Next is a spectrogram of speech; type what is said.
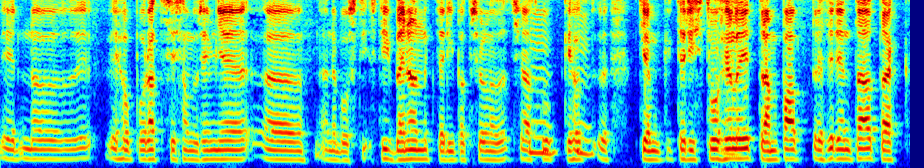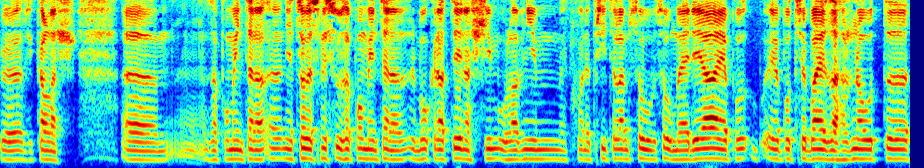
jedno, jeho poradci samozřejmě, nebo Steve Bannon, který patřil na začátku hmm, k, jeho, hmm. k těm, kteří stvořili Trumpa prezidenta, tak říkal naš, zapomeňte na, něco ve smyslu zapomeňte na demokraty, naším hlavním jako nepřítelem jsou, jsou média, je, po, je potřeba je zahrnout, eh,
